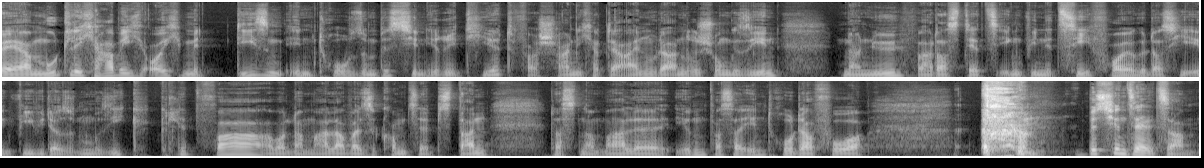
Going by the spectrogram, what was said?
Vermutlich habe ich euch mit diesem Intro so ein bisschen irritiert. Wahrscheinlich hat der eine oder andere schon gesehen. Na nü, war das jetzt irgendwie eine C-Folge, dass hier irgendwie wieder so ein Musikclip war. Aber normalerweise kommt selbst dann das normale Irgendwasser-Intro davor. Bisschen seltsam.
